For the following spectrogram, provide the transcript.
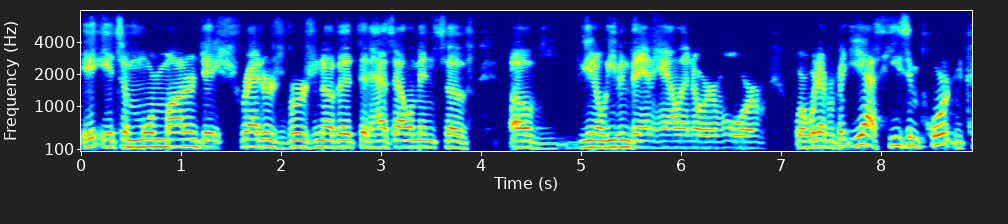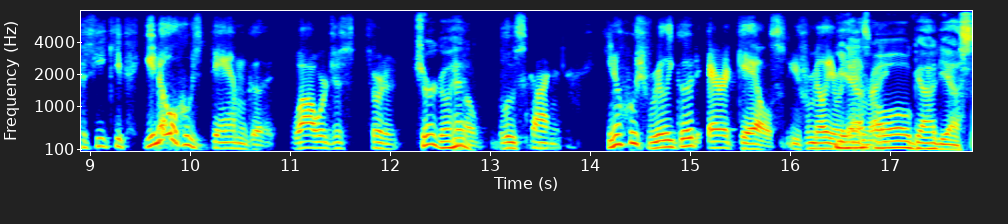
It, it's a more modern day shredders version of it that has elements of of you know even Van Halen or or or whatever. But yes, he's important because he keeps. You know who's damn good? While we're just sort of sure, go you ahead. know, blue sky. You know who's really good? Eric Gales. You familiar with Yes. him, right? Oh God, yes.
